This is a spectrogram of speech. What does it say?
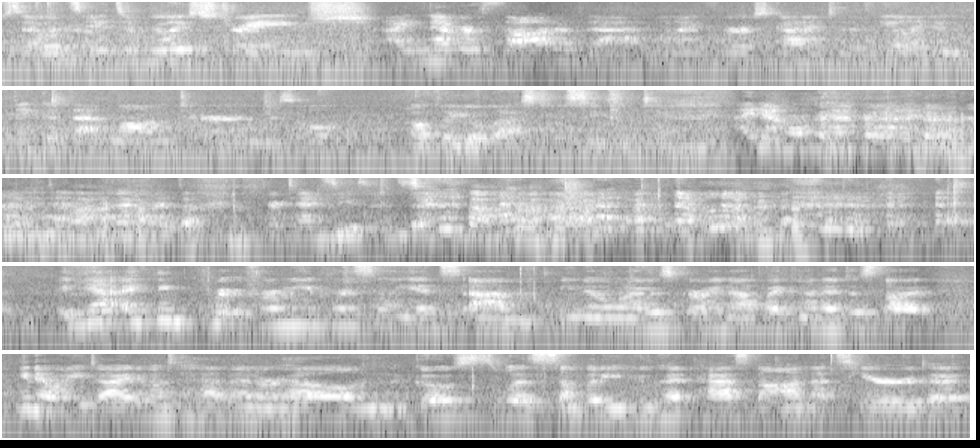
So it's it's a really strange. I never thought of that when I first got into the field. I didn't think of that long term result. Hopefully you'll last till season ten. I know. I'm good for, for ten seasons. Yeah, I think for, for me personally, it's, um, you know, when I was growing up, I kind of just thought, you know, when he died, he went to heaven or hell, and ghosts was somebody who had passed on that's here to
